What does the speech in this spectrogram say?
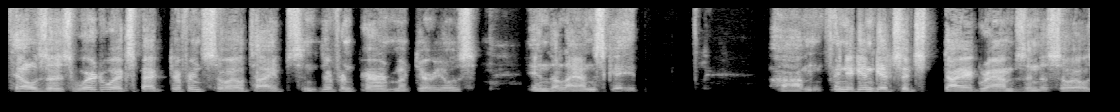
tells us where to expect different soil types and different parent materials in the landscape. Um, and you can get such diagrams in the soil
